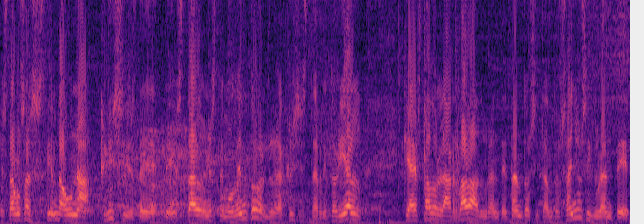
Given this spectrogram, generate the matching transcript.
Estamos asistiendo a una crisis de, Estado en este momento, la crisis territorial que ha estado larvada durante tantos y tantos años y durante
